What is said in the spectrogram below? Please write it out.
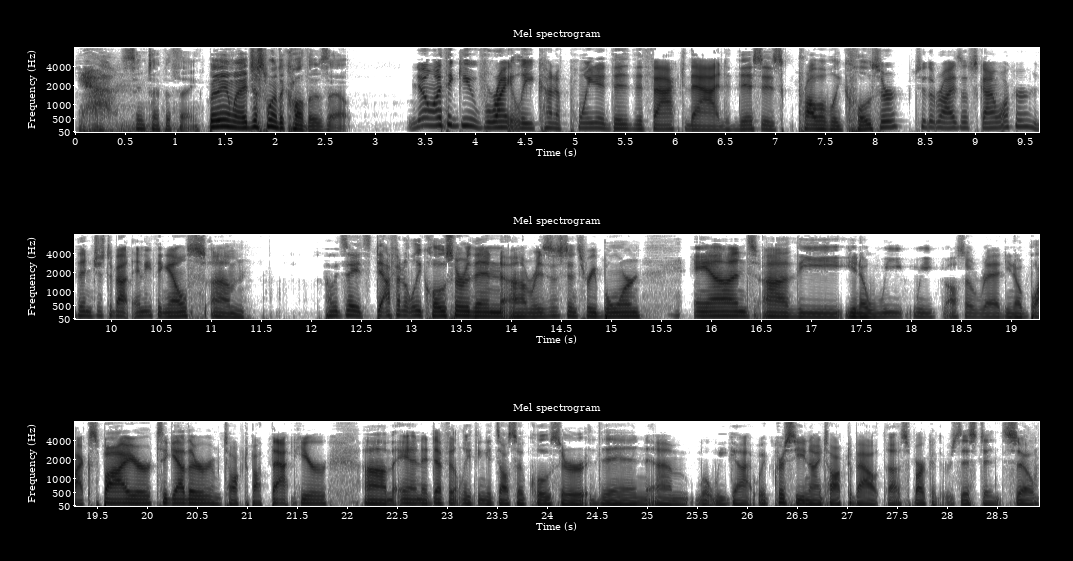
Yeah. same type of thing. But anyway, I just wanted to call those out. No, I think you've rightly kind of pointed to the fact that this is probably closer to the rise of Skywalker than just about anything else. Um, I would say it's definitely closer than uh, Resistance Reborn, and uh, the you know we we also read you know Black Spire together and talked about that here, um, and I definitely think it's also closer than um, what we got with Christy and I talked about uh, Spark of the Resistance. So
